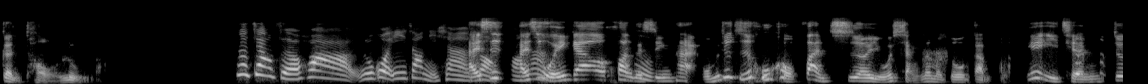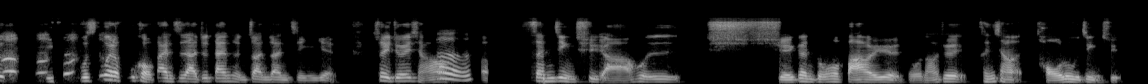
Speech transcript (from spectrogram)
更投入嘛。那这样子的话，如果依照你现在还是还是我应该要换个心态，我们就只是糊口饭吃而已。我想那么多干嘛？因为以前就不是为了糊口饭吃啊，就单纯赚赚经验，所以就会想要呃伸进去啊，或者是学更多或发挥越多，然后就会很想要投入进去。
